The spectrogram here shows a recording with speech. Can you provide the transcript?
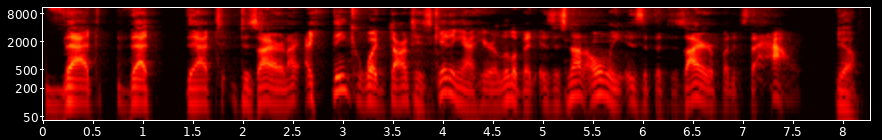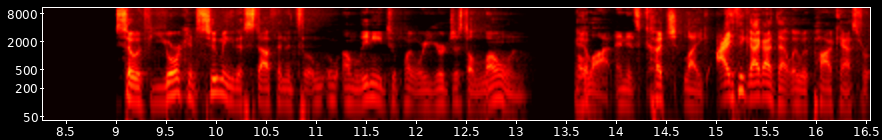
That that that desire. And I, I think what Dante's getting at here a little bit is it's not only is it the desire, but it's the how. Yeah. So if you're consuming this stuff and it's I'm leading you to a point where you're just alone a Yep. lot, and it's cut like I think I got that way with podcasts. For,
